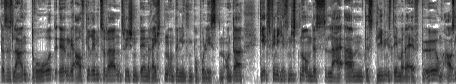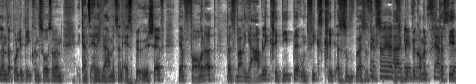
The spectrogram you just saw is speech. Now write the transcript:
dass das Land droht, irgendwie aufgerieben zu werden zwischen den rechten und den linken Populisten. Und da geht es, finde ich, jetzt nicht nur um das, ähm, das Lieblingsthema der FPÖ, um Ausländerpolitik, Politik und so, sondern ganz ehrlich, wir haben jetzt einen SPÖ-Chef, der fordert, dass variable Kredite und Fixkredite, also so, weißt du, fix, hast du mitbekommen, dass die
